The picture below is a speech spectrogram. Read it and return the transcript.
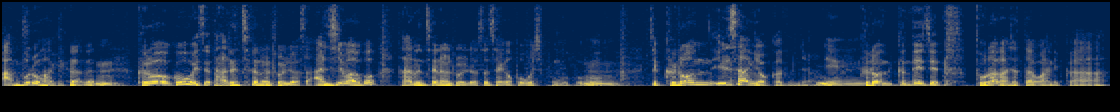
안부를 확인하는. 음. 그러고 이제 다른 채널 돌려서 안심하고 다른 채널 돌려서 제가 보고 싶은 거 보고 음. 이제 그런 일상이었거든요. 예. 그런 근데 이제 돌아가셨다고 하니까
